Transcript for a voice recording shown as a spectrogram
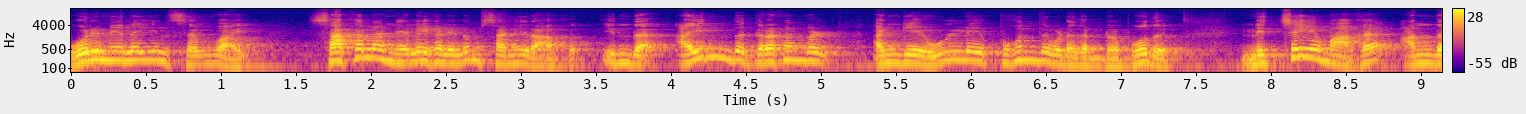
ஒரு நிலையில் செவ்வாய் சகல நிலைகளிலும் சனி ராகு. இந்த ஐந்து கிரகங்கள் அங்கே உள்ளே புகுந்து விடுகின்ற போது நிச்சயமாக அந்த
